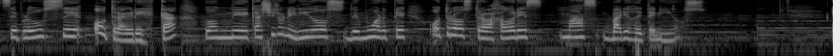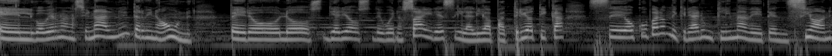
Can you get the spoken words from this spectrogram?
se produce otra gresca donde cayeron heridos de muerte otros trabajadores más varios detenidos. El gobierno nacional no intervino aún, pero los diarios de Buenos Aires y la Liga Patriótica se ocuparon de crear un clima de tensión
